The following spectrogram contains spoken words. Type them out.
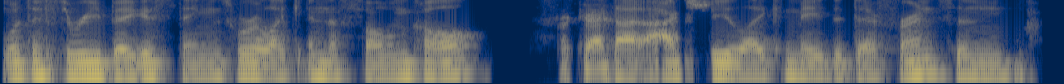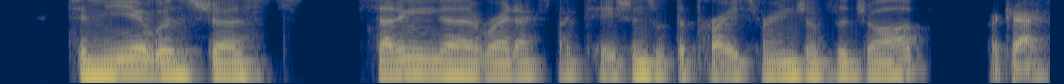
what the three biggest things were like in the phone call okay. that actually like made the difference. And to me, it was just setting the right expectations with the price range of the job Okay.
